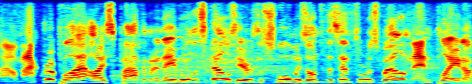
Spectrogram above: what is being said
um, our Macropyre, Ice Path, I'm going to name all the spells here as the Swarm is onto the Centaur as well, and End Planer.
